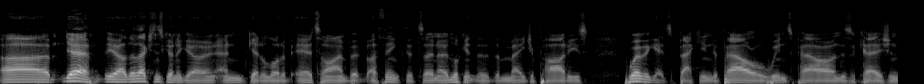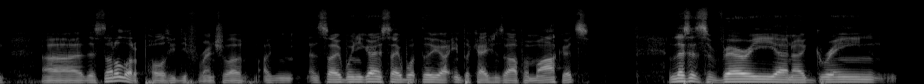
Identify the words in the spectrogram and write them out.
uh, yeah, the, uh, the election's going to go and, and, get a lot of airtime. But I think that, you know, looking at the, the major parties, whoever gets back into power or wins power on this occasion, uh, there's not a lot of policy differential. and so when you go and say what the uh, implications are for markets, unless it's a very you know, green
